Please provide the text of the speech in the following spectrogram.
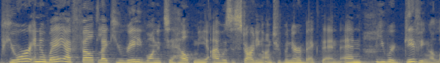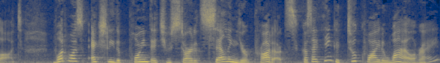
pure in a way. I felt like you really wanted to help me. I was a starting entrepreneur back then, and you were giving a lot. What was actually the point that you started selling your products? Because I think it took quite a while, right?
